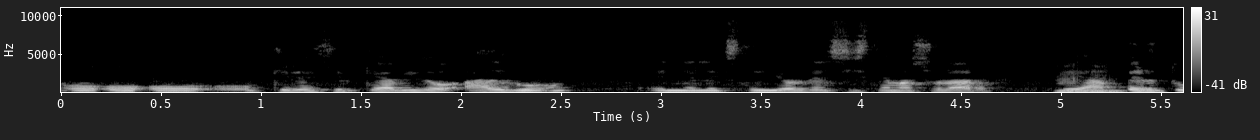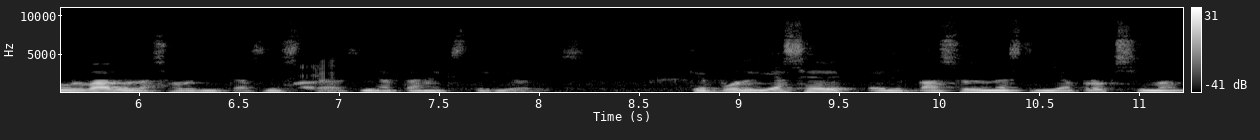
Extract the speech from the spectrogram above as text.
o quiere decir que ha habido algo en el exterior del sistema solar que ha perturbado las órbitas estas ya tan exteriores, que podría ser el paso de una estrella próxima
